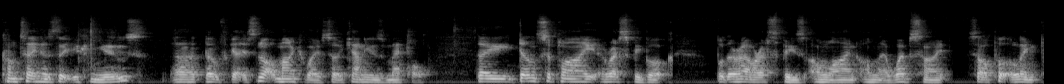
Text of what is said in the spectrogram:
Containers that you can use. Uh, don't forget, it's not a microwave, so you can use metal. They don't supply a recipe book, but there are recipes online on their website, so I'll put a link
